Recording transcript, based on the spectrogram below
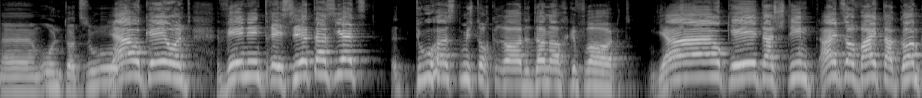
Ähm, und dazu. Ja, okay. Und wen interessiert das jetzt? Du hast mich doch gerade danach gefragt. Ja, okay, das stimmt. Also weiter, komm.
